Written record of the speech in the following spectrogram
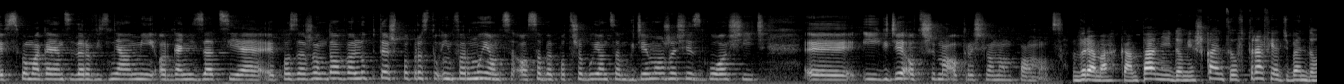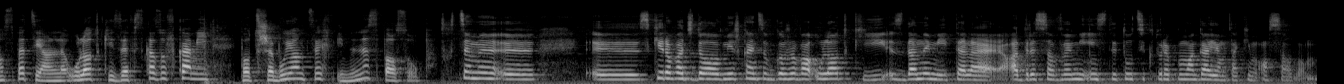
y, wspomagając darowiznami organizacje y, pozarządowe lub też po prostu informując osobę potrzebującą, gdzie może się zgłosić i gdzie otrzyma określoną pomoc. W ramach kampanii do mieszkańców trafiać będą specjalne ulotki ze wskazówkami potrzebujących w inny sposób. Chcemy y, y, skierować do mieszkańców Gorzowa ulotki z danymi teleadresowymi instytucji, które pomagają takim osobom.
